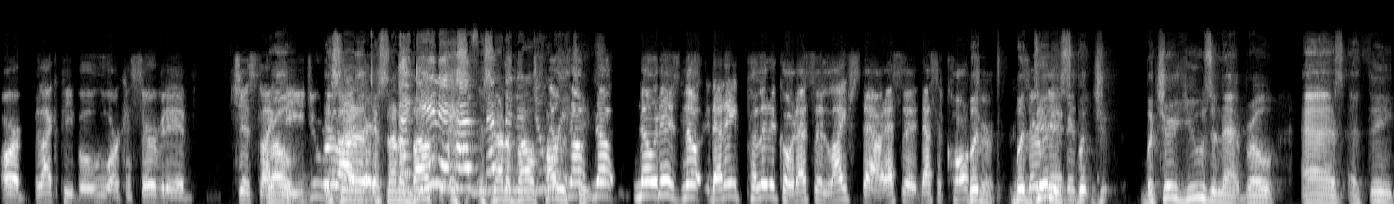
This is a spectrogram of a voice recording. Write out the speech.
are black people who are conservative just like bro, me. You do it's not, that it's not Again, about it it's, has it's not nothing to about do no, with- politics. no, no, no, it is. No, that ain't political. That's a lifestyle. That's a that's a culture. But but Conservative Dennis, but you, but you're using that, bro, as a thing.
